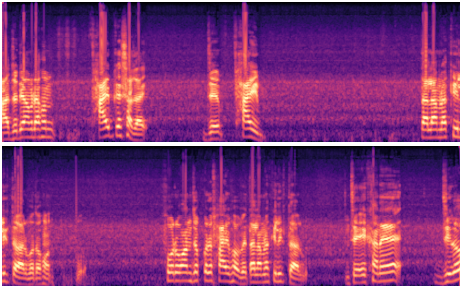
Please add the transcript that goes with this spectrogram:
আর যদি আমরা এখন ফাইভকে সাজাই, যে ফাইভ তাহলে আমরা কী লিখতে পারব তখন? ফোর ওয়ান যোগ করে ফাইভ হবে, তাহলে আমরা কী লিখতে পারব? যে এখানে জিরো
